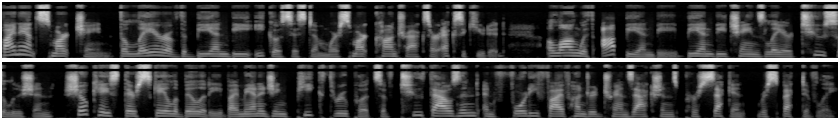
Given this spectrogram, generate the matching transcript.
Binance Smart Chain, the layer of the BNB ecosystem where smart contracts are executed, along with OpBNB, BNB Chain's Layer 2 solution, showcased their scalability by managing peak throughputs of 2,000 and 4,500 transactions per second, respectively.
